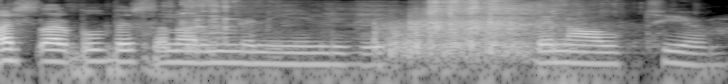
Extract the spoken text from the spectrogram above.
Arkadaşlar bu be sanırım beni yenecek. Ben altıyorum.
